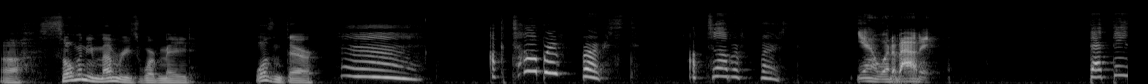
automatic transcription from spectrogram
Uh, so many memories were made, wasn't there? Hmm. October 1st. October 1st. Yeah, what about it? That day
